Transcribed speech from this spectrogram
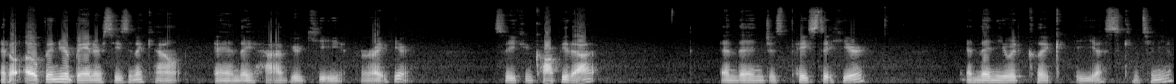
It'll open your Banner Season account and they have your key right here. So you can copy that and then just paste it here and then you would click yes continue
